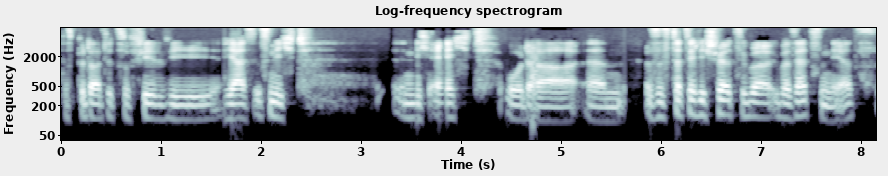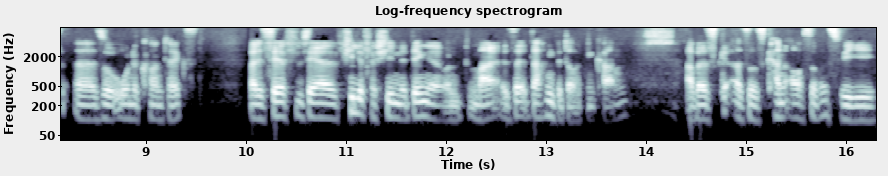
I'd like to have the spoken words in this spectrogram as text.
Das bedeutet so viel wie, ja, es ist nicht, nicht echt oder ähm, es ist tatsächlich schwer zu über, übersetzen jetzt, äh, so ohne Kontext, weil es sehr, sehr viele verschiedene Dinge und Sachen bedeuten kann. Aber es, also es kann auch sowas wie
